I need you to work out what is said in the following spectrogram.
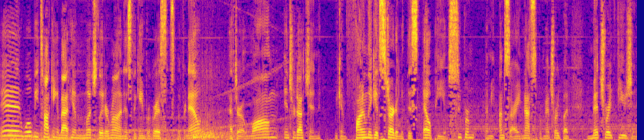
And we'll be talking about him much later on as the game progresses. But for now, after a long introduction, we can finally get started with this LP of Super... I mean, I'm sorry, not Super Metroid, but Metroid Fusion.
